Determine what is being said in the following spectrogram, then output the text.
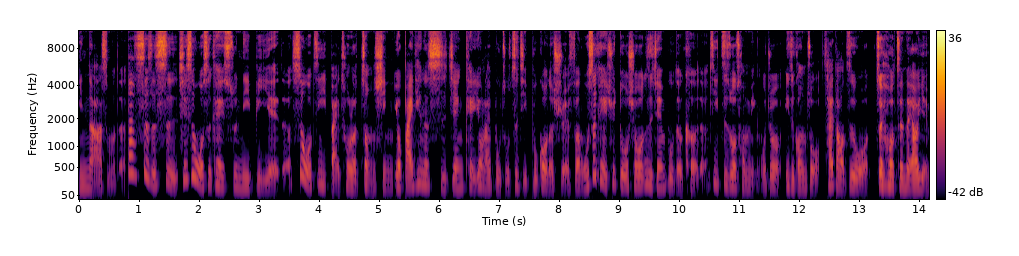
因啊什么的。但事实是，其实我是可以顺利毕业的，是我自己摆错了重心，有白天的时间可以用来补足自己不够的学分，我是可以去多修日间部的课的。自己自作聪明，我就一直工作，才导致我最后真的要延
